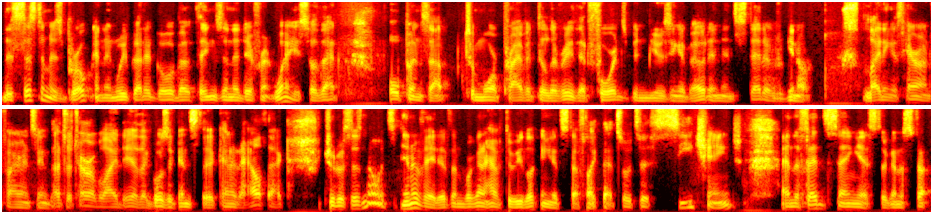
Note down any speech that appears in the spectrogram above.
The system is broken, and we've got to go about things in a different way. So that opens up to more private delivery that Ford's been musing about. And instead of, you know, lighting his hair on fire and saying, that's a terrible idea that goes against the Canada Health Act, Trudeau says, no, it's innovative, and we're going to have to be looking at stuff like that. So it's a sea change. And the Fed's saying, yes, they're going to start,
